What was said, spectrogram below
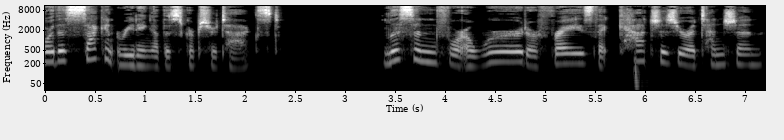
For the second reading of the scripture text, listen for a word or phrase that catches your attention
